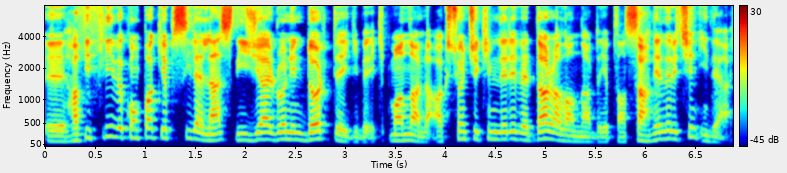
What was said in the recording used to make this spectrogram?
E, hafifliği ve kompakt yapısıyla lens DJI Ronin 4D gibi ekipmanlarla aksiyon çekimleri ve dar alanlarda yapılan sahneler için ideal.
